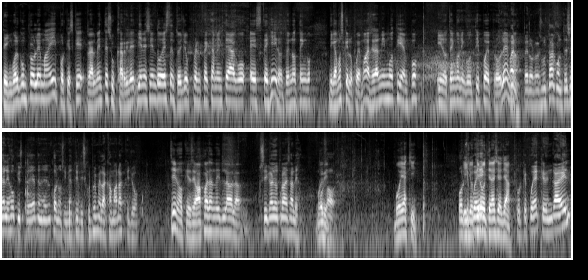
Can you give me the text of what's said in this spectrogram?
tengo algún problema ahí, porque es que realmente su carril viene siendo este, entonces yo perfectamente hago este giro, entonces no tengo, digamos que lo podemos hacer al mismo tiempo y no tengo ningún tipo de problema. Bueno, pero resulta, acontece Alejo, que usted debe tener el conocimiento, y discúlpeme la cámara que yo... Sí, no, que se va pasando ahí lado a lado. Siga yo otra vez Alejo, Muy por bien. favor. Voy aquí. Porque y yo puede- quiero voltear hacia allá. Porque puede que venga él,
